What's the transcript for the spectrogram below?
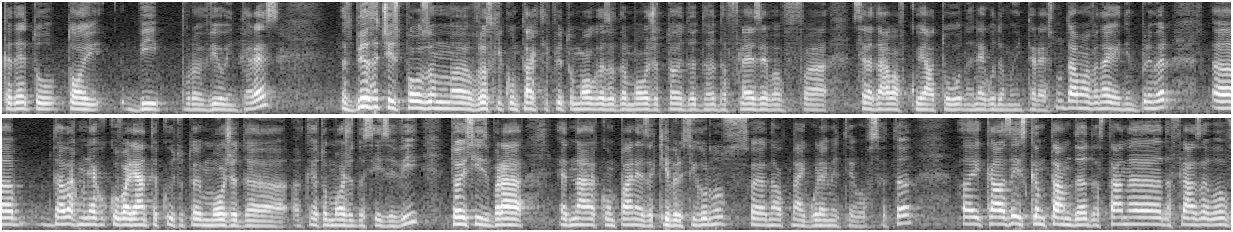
където той би проявил интерес. Разбира се, че използвам връзки, контакти, които мога, за да може той да, да, да влезе в среда, в която на него да му е интересно. Давам веднага един пример. А, дадах му няколко варианта, които той може да, където може да се изяви. Той си избра една компания за киберсигурност, една от най-големите в света и каза, искам там да, да стана, да вляза в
